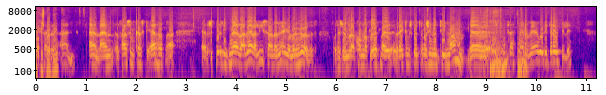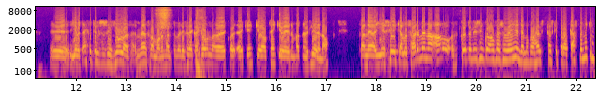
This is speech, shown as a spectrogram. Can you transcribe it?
Ekki spurning. En, en, en það sem kannski er þarna, er spurning með að vera að lýsa þennan veg yfir höfuð. Og þessi umræða kom náttúrulega upp með Reykjanesbyrjun á sínum tíma. Uh, þetta er vegur í dreifbíli. Uh, ég veit ekki til þess að sé hjólað með framánum, heldur verið freka hjólað eða, gengið á tengiveginum hérna við hliðin á. Þannig að ég sé ekki alveg þörfina á göttulýsingu á þessum veginn, nema þá helst kannski bara á gatnamótum.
